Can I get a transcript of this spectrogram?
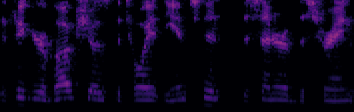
The figure above shows the toy at the instant the center of the string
